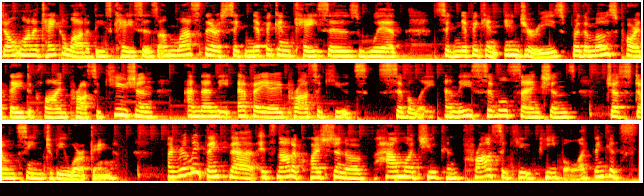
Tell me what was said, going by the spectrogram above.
don't want to take a lot of these cases unless they're significant cases with significant injuries. For the most part, they decline prosecution and then the FAA prosecutes civilly. And these civil sanctions just don't seem to be working. I really think that it's not a question of how much you can prosecute people. I think it's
